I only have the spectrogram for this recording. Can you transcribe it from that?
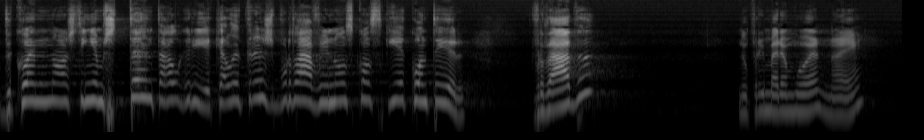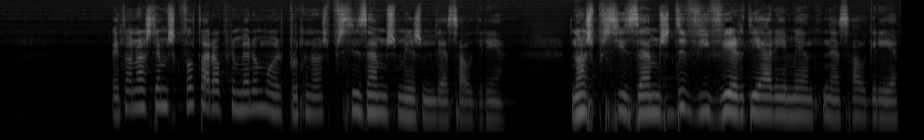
de quando nós tínhamos tanta alegria que ela transbordava e não se conseguia conter. Verdade? No primeiro amor, não é? Então nós temos que voltar ao primeiro amor, porque nós precisamos mesmo dessa alegria. Nós precisamos de viver diariamente nessa alegria.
